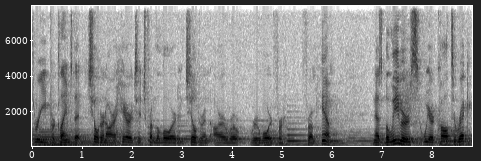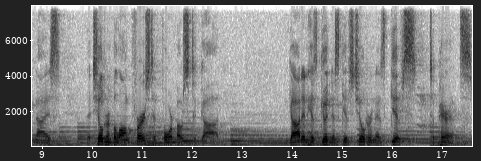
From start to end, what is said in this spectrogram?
3 proclaims that children are a heritage from the Lord and children are a re- reward for, from Him. And as believers, we are called to recognize that children belong first and foremost to God. God, in His goodness, gives children as gifts to parents.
